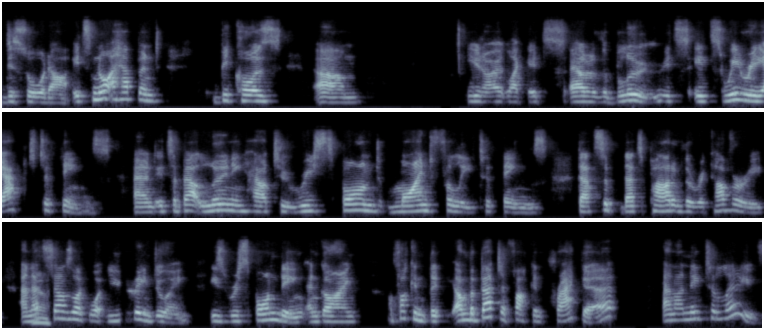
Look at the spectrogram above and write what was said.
disorder. It's not happened because, um, you know, like it's out of the blue. It's it's we react to things, and it's about learning how to respond mindfully to things. That's a, that's part of the recovery, and that yeah. sounds like what you've been doing is responding and going. I'm fucking. I'm about to fucking crack it and I need to leave.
